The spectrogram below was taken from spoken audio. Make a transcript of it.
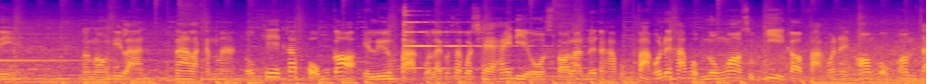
นี่ น้องๆที่ร้านน่ารักกันมาก โอเคครับผมก็อย่าลืมฝากกดไลค์กดซับกดแชร์ให้ DO Store Run ด้วยนะครับผมฝากไว้ด้วยครับผมลงหม้อซุกี้ก็ฝากไว้ในอ้อมอกอ้อมใจ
